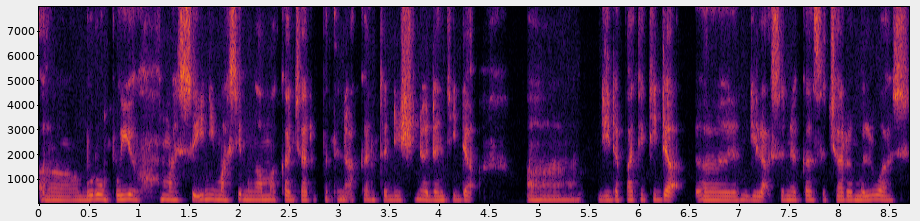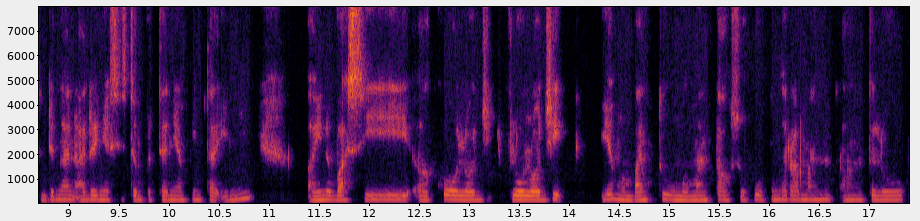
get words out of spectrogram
uh, burung puyuh masa ini masih mengamalkan cara peternakan tradisional dan tidak uh, didapati tidak uh, dilaksanakan secara meluas dengan adanya sistem pertanian pintar ini uh, inovasi uh, core logic, flow logic ia membantu memantau suhu pengeraman uh, telur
